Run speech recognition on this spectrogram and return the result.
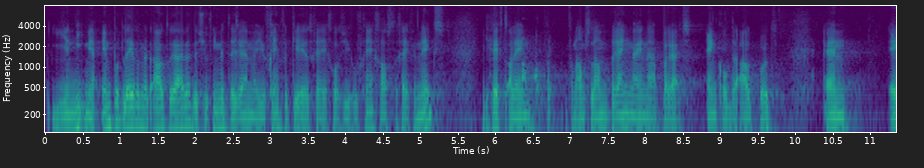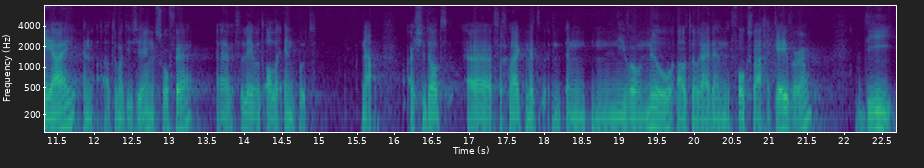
je niet meer input levert met autorijden. Dus je hoeft niet meer te remmen, je hoeft geen verkeersregels, je hoeft geen gas te geven, niks. Je geeft alleen van Amsterdam, breng mij naar Parijs. Enkel de output. En AI en automatisering software uh, levert alle input. Nou, als je dat uh, vergelijkt met een, niveau 0 autorijden, een Volkswagen Kever, die,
